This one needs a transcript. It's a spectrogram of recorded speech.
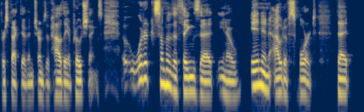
perspective in terms of how they approach things. What are some of the things that you know in and out of sport that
